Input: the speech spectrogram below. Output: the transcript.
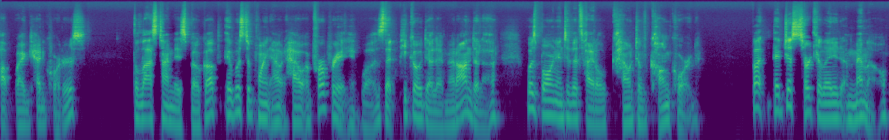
HoPWaG headquarters. The last time they spoke up, it was to point out how appropriate it was that Pico della Mirandola was born into the title Count of Concord. But they've just circulated a memo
